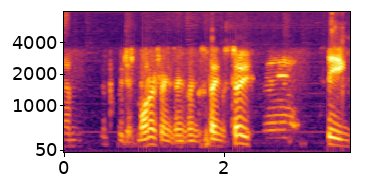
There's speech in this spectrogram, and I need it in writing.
Um, we're just monitoring things, things too, seeing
